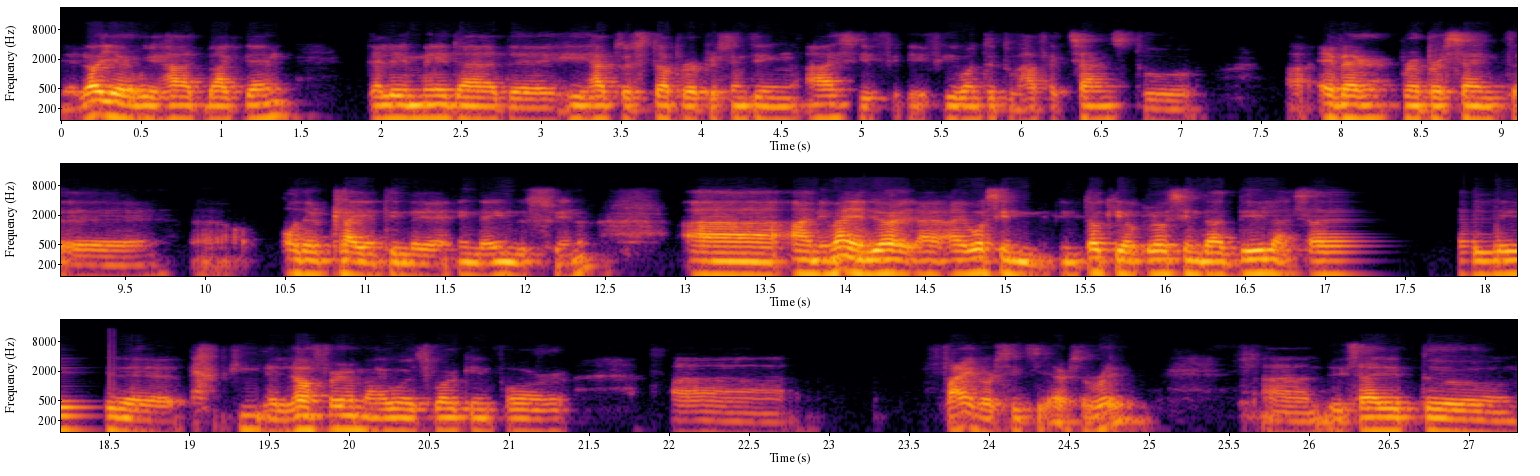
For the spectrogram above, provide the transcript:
the lawyer we had back then telling me that uh, he had to stop representing us if, if he wanted to have a chance to ever represent uh, uh, other client in the in the industry. No? Uh, and imagine, I, I, was in, in Tokyo closing that deal I leave the, the law firm I was working for uh, five or six years already, and decided to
